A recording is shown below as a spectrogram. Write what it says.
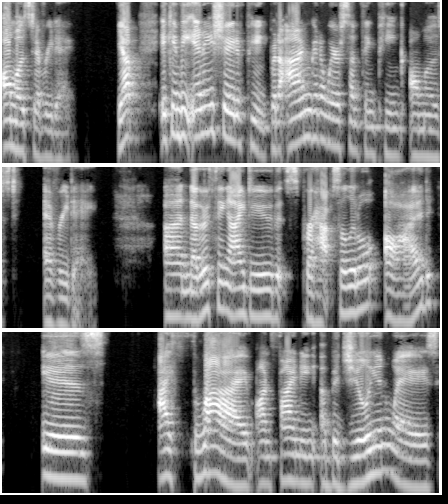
almost every day. Yep. It can be any shade of pink, but I'm going to wear something pink almost every day. Another thing I do that's perhaps a little odd is I thrive on finding a bajillion ways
